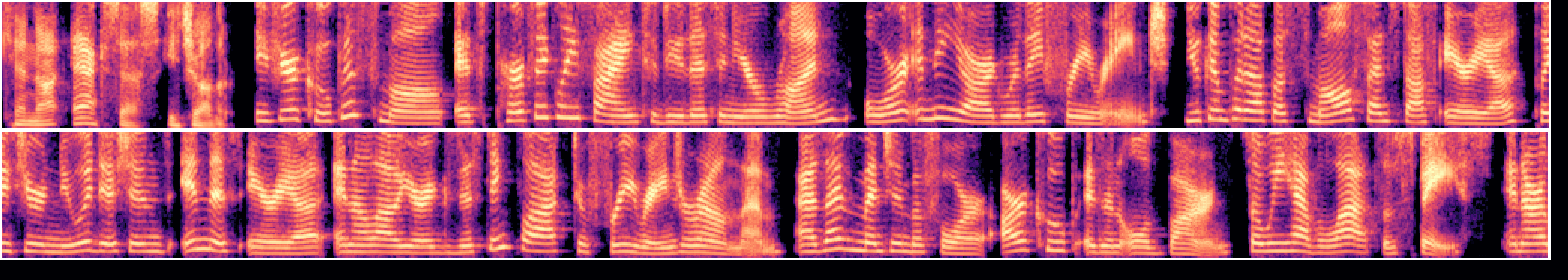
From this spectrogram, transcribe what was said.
cannot access each other. If your coop is small, it's perfectly fine to do this in your run or in the yard where they free range. You can put up a small fenced off area, place your new additions in this area, and allow your existing flock to free range around them. As I've mentioned before, our coop is an old barn, so we have lots of space. In our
